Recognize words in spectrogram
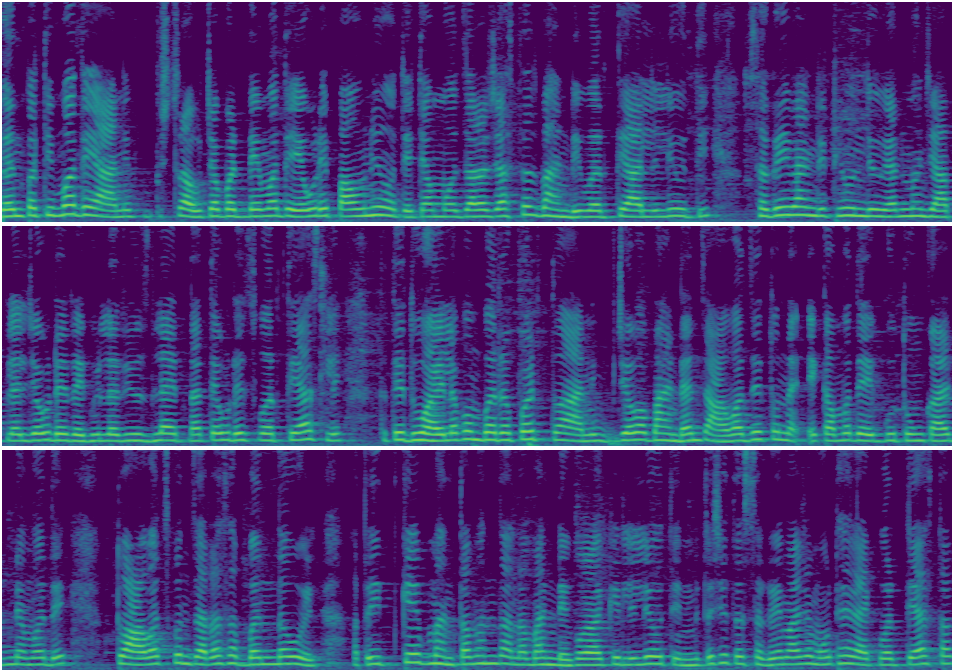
गणपतीमध्ये आणि श्रावच्या बड्डेमध्ये एवढे पाहुणे होते त्यामुळे जरा जास्तच भांडी वरती आलेली होती. सगळी भांडी ठेवून देऊयात म्हणजे आपल्याला जेवढे रेग्युलर यूजला आहेत ना तेवढेच वरती असले तर ते धुवायला पण बरं पडतं. आणि जेव्हा भांड्यांचा आवाज येतो ना एकामध्ये एक गुतून काढण्यामध्ये तो आवाज पण जरासा बंद होईल. आता इतके म्हणता म्हणता ना भांडे गोळा केलेले होते मी तसे तर सगळे माझ्या मोठ्या रॅकवरती असतात.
